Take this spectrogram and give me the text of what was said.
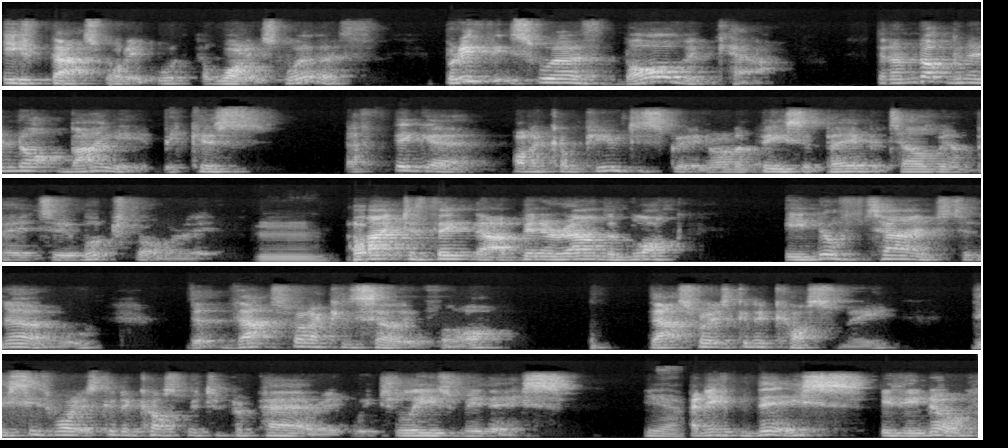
if that's what it what it's worth. But if it's worth more than cap, then I'm not going to not buy it because a figure on a computer screen or on a piece of paper tells me I'm paying too much for it. Mm. I like to think that I've been around the block enough times to know that that's what I can sell it for. That's what it's going to cost me. This is what it's going to cost me to prepare it, which leaves me this. Yeah. And if this is enough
